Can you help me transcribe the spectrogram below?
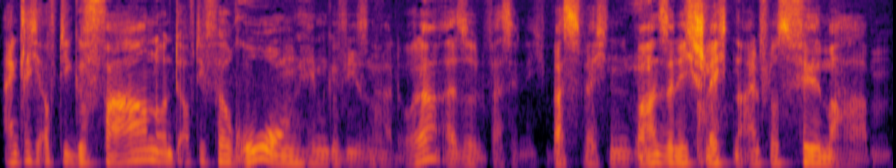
eigentlich auf die Gefahren und auf die Verrohung hingewiesen hat, oder? Also, weiß ich nicht, was welchen wahnsinnig schlechten Einfluss Filme haben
